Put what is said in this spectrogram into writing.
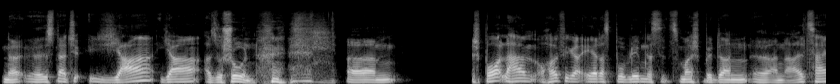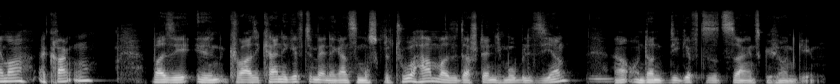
ne, ist natürlich ja, ja, also schon. ähm, Sportler haben häufiger eher das Problem, dass sie zum Beispiel dann äh, an Alzheimer erkranken weil sie in, quasi keine Gifte mehr in der ganzen Muskulatur haben, weil sie da ständig mobilisieren mhm. ja, und dann die Gifte sozusagen ins Gehirn geben.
